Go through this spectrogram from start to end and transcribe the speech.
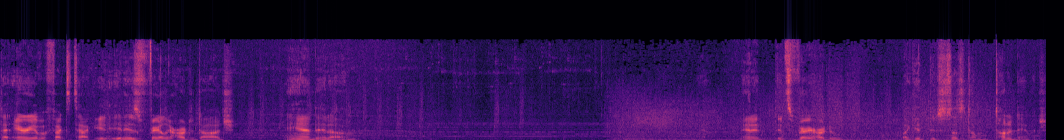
that area of effect attack it, it is fairly hard to dodge, and it um and it it's very hard to like it, it just does a ton ton of damage.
